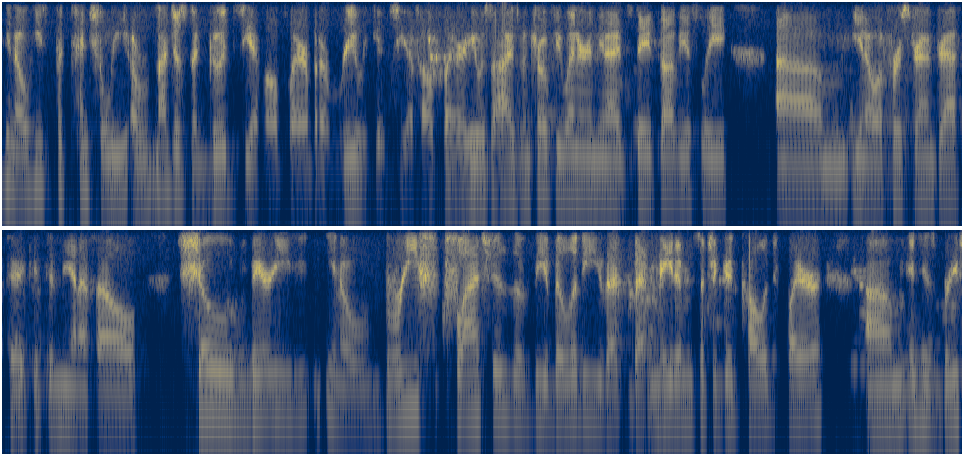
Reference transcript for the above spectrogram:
you know, he's potentially a, not just a good CFL player, but a really good CFL player. He was a Heisman Trophy winner in the United States, obviously. Um, you know, a first-round draft pick. It's in the NFL. Showed very, you know, brief flashes of the ability that that made him such a good college player um, in his brief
